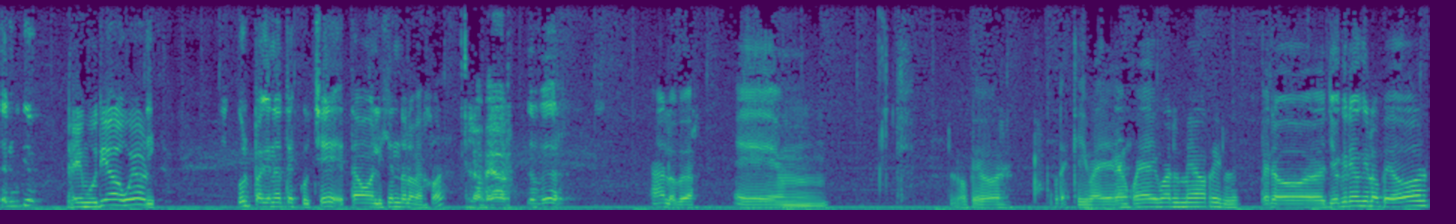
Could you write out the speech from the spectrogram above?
Te mutió. Te muteado, weón. Sí. Disculpa que no te escuché, estamos eligiendo lo mejor. lo peor. Lo peor. Ah, lo peor. Eh, lo peor. Puta, es que iba a llegar wea igual medio horrible. Pero yo creo que lo peor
